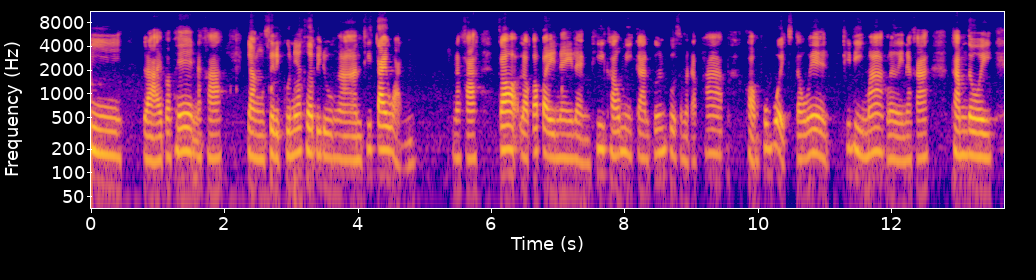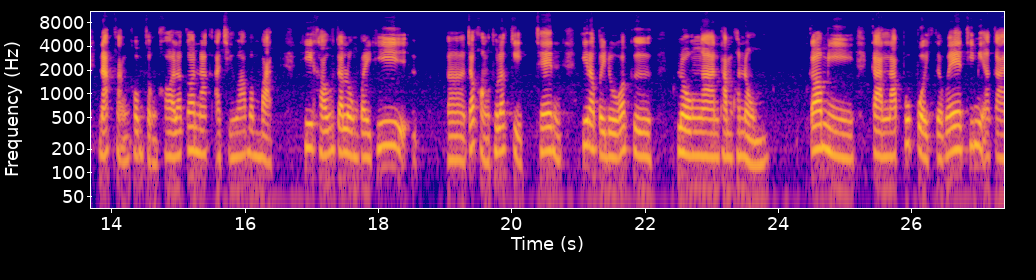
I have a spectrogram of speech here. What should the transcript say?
มีหลายประเภทนะคะ อย่างสิริกุลเนี่ยเคยไปดูงานที่ไต้หวัน นะคะ ก็เราก็ไปในแหล่งที่เขามีการฟื้นฟูสมรรถภาพของผู้ป่วยจิตเวชที่ดีมากเลยนะคะทำโดยนักสังคมสงเคราะห์แล้วก็นักอาชีวบำบัดที่เขาจะลงไปที่เจ้าของธุรกิจ เช่น ที่เราไปดูก็คือโรงงานทำขนม ก็มีการรับผู้ป่วยจิตเวชที่มีอาการ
